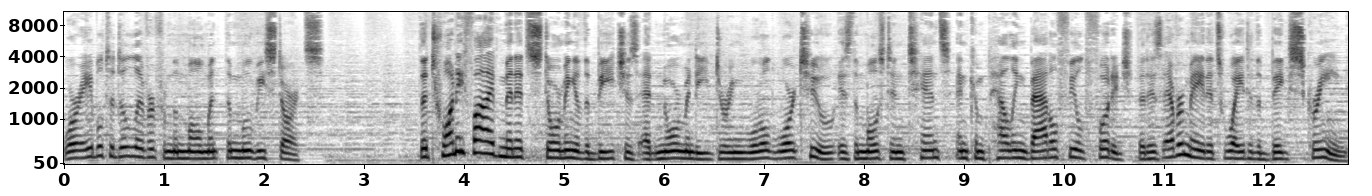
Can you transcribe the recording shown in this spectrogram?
were able to deliver from the moment the movie starts. The 25 minute storming of the beaches at Normandy during World War II is the most intense and compelling battlefield footage that has ever made its way to the big screen.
